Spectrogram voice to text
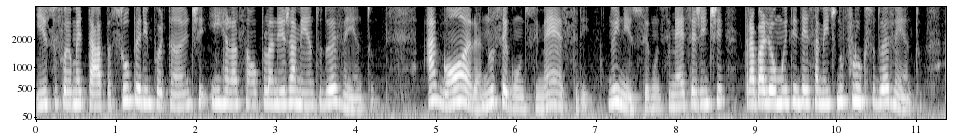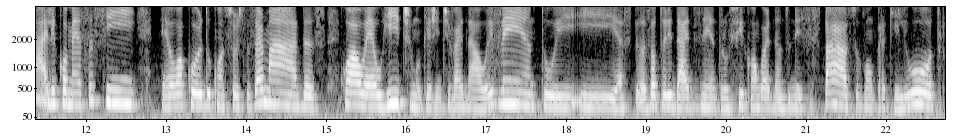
Isso foi uma etapa super importante em relação ao planejamento do evento. Agora, no segundo semestre, no início do segundo semestre, a gente trabalhou muito intensamente no fluxo do evento. Ah, ele começa assim, é o acordo com as Forças Armadas, qual é o ritmo que a gente vai dar ao evento, e, e as, as autoridades entram, ficam aguardando nesse espaço, vão para aquele outro.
